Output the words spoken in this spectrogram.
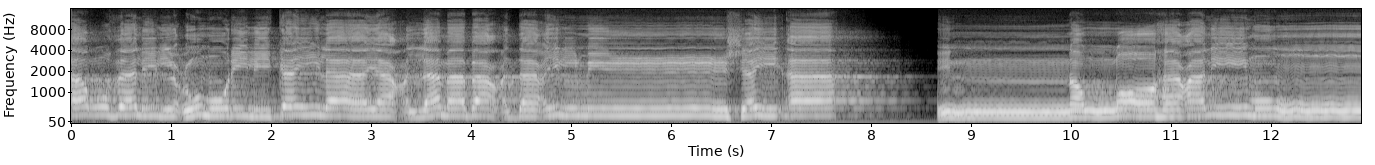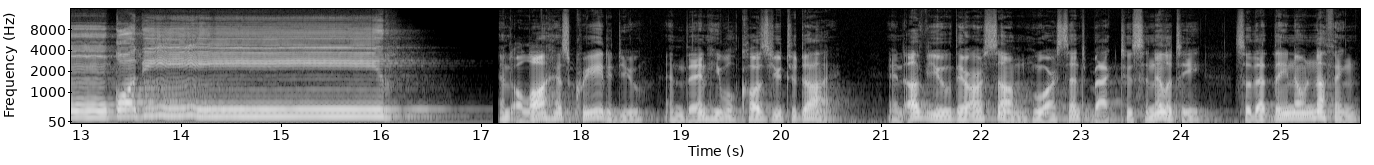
ارذل العمر لكي لا يعلم بعد علم شيئا. إن الله عليم قدير. And Allah has created you, and then He will cause you to die. And of you there are some who are sent back to senility, so that they know nothing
